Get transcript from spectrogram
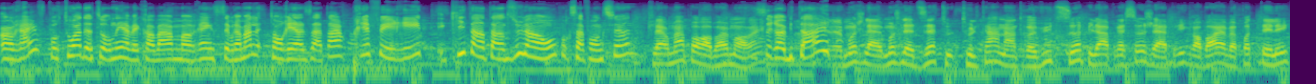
un rêve pour toi de tourner avec Robert Morin. C'est vraiment ton réalisateur préféré. Qui t'a entendu là en haut pour que ça fonctionne? Clairement pas Robert Morin. C'est Robitaille? Euh, moi, je la- moi, je le disais tout, tout le temps en entrevue, tout ça. Puis là, après ça, j'ai appris que Robert avait pas de télé.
